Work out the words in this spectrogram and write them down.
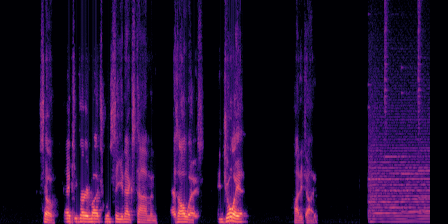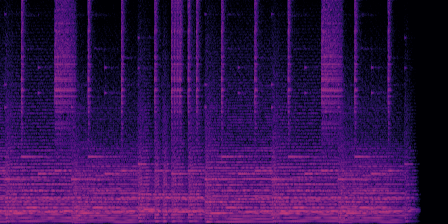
So thank you very much. We'll see you next time. And as always, enjoy it. Hotty toddy.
